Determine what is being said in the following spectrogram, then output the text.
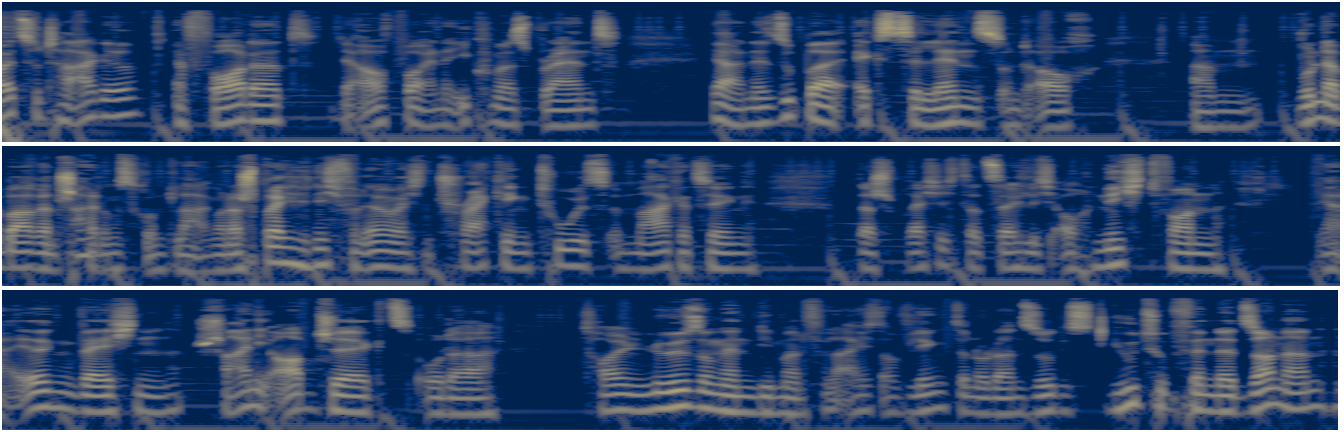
Heutzutage erfordert der Aufbau einer E-Commerce Brand ja eine super Exzellenz und auch ähm, wunderbare Entscheidungsgrundlagen. Und da spreche ich nicht von irgendwelchen Tracking-Tools im Marketing. Da spreche ich tatsächlich auch nicht von ja, irgendwelchen shiny Objects oder tollen Lösungen, die man vielleicht auf LinkedIn oder sonst YouTube findet, sondern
